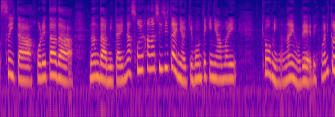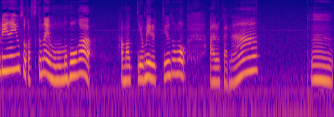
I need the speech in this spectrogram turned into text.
好いた惚れただなんだみたいなそういう話自体には基本的にあまり興味がないので割と恋愛要素が少ないものの方がハマって読めるっていうのもあるかな。うん。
